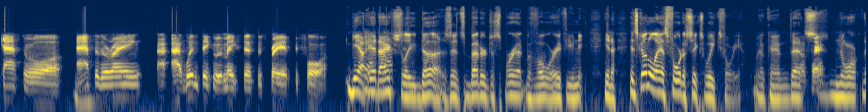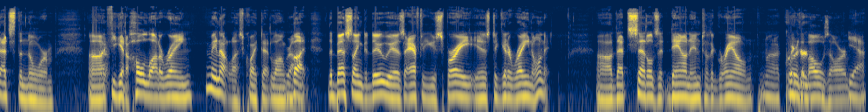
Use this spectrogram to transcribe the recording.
castor oil after the rain? I, I wouldn't think it would make sense to spray it before. Yeah, Yeah, it actually does. It's better to spray it before if you need. You know, it's going to last four to six weeks for you. Okay, that's Okay. nor that's the norm. Uh, if you get a whole lot of rain, it may not last quite that long. Right. But the best thing to do is after you spray is to get a rain on it. Uh, that settles it down into the ground uh, quicker. Where the moles are. Yeah,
